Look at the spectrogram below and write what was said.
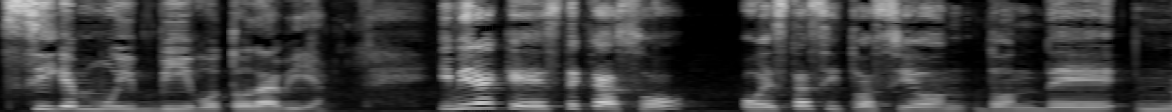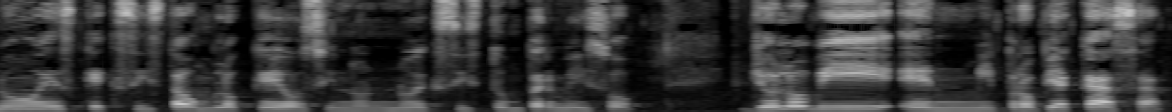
sigue muy vivo todavía. Y mira que este caso o esta situación donde no es que exista un bloqueo, sino no existe un permiso, yo lo vi en mi propia casa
